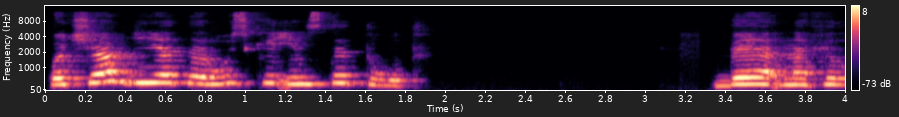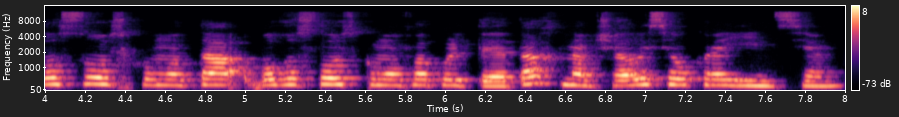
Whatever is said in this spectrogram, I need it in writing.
Почав діяти Руський інститут, де на філософському та богословському факультетах навчалися українці.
